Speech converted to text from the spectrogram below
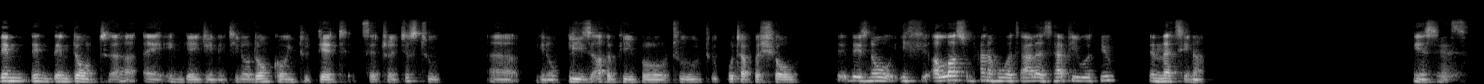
then then, then don't uh, engage in it. You know, don't go into debt, etc. Just to uh, you know please other people or to to put up a show. There's no if Allah subhanahu wa ta'ala is happy with you, then that's enough. Yes. Yes.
